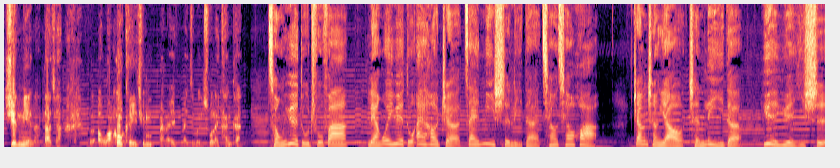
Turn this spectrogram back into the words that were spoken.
悬念啊，大家呃往后可以去买来买这本书来看看。从阅读出发，两位阅读爱好者在密室里的悄悄话。张成尧、陈丽仪的《月月仪式》。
